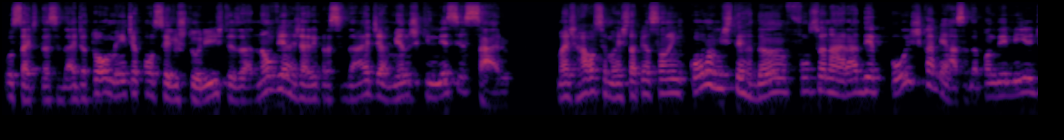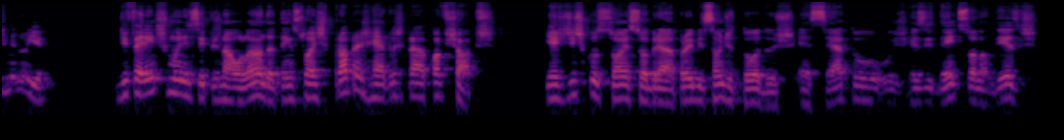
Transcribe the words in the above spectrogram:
O site da cidade atualmente aconselha os turistas a não viajarem para a cidade a menos que necessário. Mas Haussmann está pensando em como Amsterdã funcionará depois que a ameaça da pandemia diminuir. Diferentes municípios na Holanda têm suas próprias regras para coffee shops. E as discussões sobre a proibição de todos, exceto os residentes holandeses,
